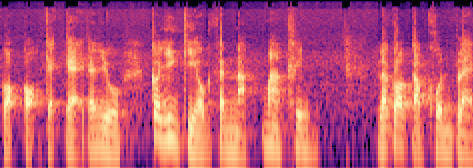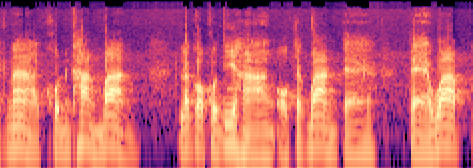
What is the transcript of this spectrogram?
เกาะเกาะแกะแกะกันอยู่ ก็ยิ่งเกี่ยวกันหนักมากขึ้น แล้วก็กับคนแปลกหน้าคนข้างบ้าน แล้วก็คนที่ห่างออกจากบ้านแต่ แต่ว่าไป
